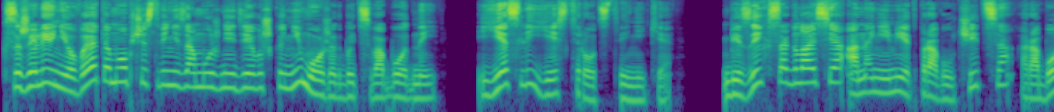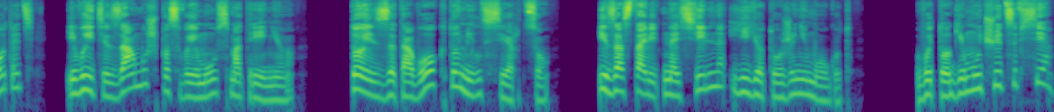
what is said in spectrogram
К сожалению, в этом обществе незамужняя девушка не может быть свободной, если есть родственники. Без их согласия она не имеет права учиться, работать и выйти замуж по своему усмотрению, то есть за того, кто мил сердцу и заставить насильно ее тоже не могут. В итоге мучаются все.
